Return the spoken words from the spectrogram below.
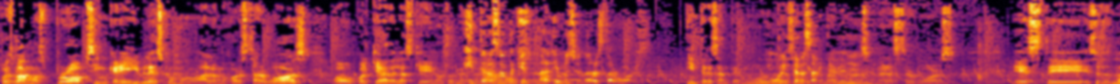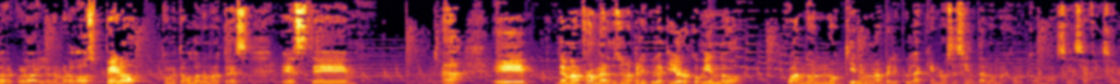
pues vamos, props increíbles como a lo mejor Star Wars o cualquiera de las que nosotros mencionamos. Interesante que nadie mencionara Star Wars. Interesante, muy, Muy interesante, interesante. que nadie mencionara Star Wars. Este, estoy tratando de recordar el número 2, pero comentamos la número 3. Este, ah, eh, The Man from Earth es una película que yo recomiendo cuando no quieren una película que no se sienta a lo mejor como ciencia ficción.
